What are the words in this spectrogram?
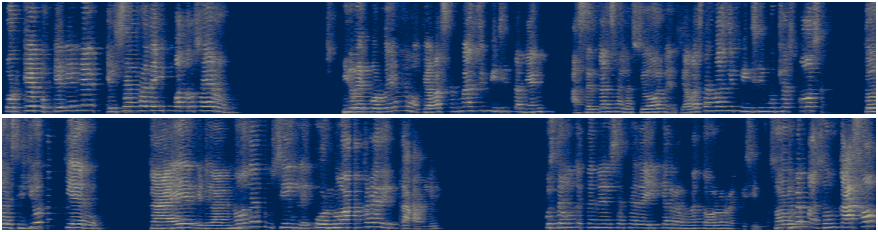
¿por qué? Porque viene el CFDI 4.0 y recordemos, ya va a ser más difícil también hacer cancelaciones, ya va a ser más difícil muchas cosas. Entonces, si yo no quiero caer en la no deducible o no acreditable, pues tengo que tener el CFDI que reúna todos los requisitos. Hoy me pasó un caso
